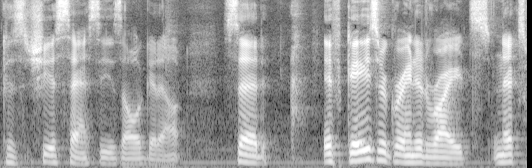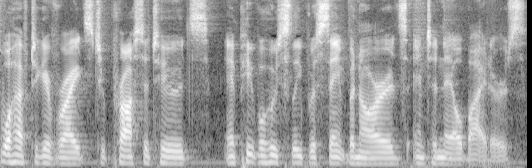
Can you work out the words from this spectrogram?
because she is sassy as all get out, said, If gays are granted rights, next we'll have to give rights to prostitutes and people who sleep with St. Bernards and to nail biters.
